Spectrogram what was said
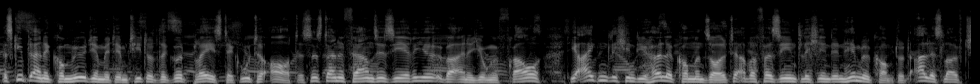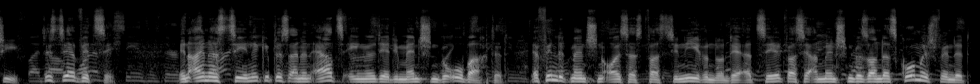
Es gibt eine Komödie mit dem Titel The Good Place, der gute Ort. Es ist eine Fernsehserie, Serie über eine junge Frau, die eigentlich in die Hölle kommen sollte, aber versehentlich in den Himmel kommt und alles läuft schief. Es ist sehr witzig. In einer Szene gibt es einen Erzengel, der die Menschen beobachtet. Er findet Menschen äußerst faszinierend und er erzählt, was er an Menschen besonders komisch findet,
